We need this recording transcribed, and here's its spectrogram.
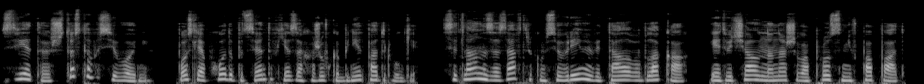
«Света, что с тобой сегодня?» После обхода пациентов я захожу в кабинет подруги. Светлана за завтраком все время витала в облаках и отвечала на наши вопросы не в попад.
